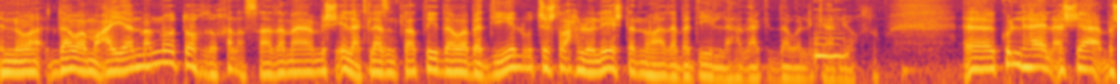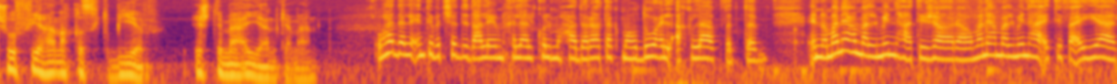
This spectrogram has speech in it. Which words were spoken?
إنه دواء معين ممنوع تأخذه خلص هذا ما مش إلك. لازم تعطيه دواء بديل وتشرح له ليش لأنه هذا بديل لهذاك الدواء اللي كان. يأخذه. آه كل هاي الأشياء بشوف فيها نقص كبير اجتماعيا كمان. وهذا اللي انت بتشدد عليه من خلال كل محاضراتك موضوع الأخلاق في الطب. إنه ما نعمل منها تجارة وما نعمل منها اتفاقيات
